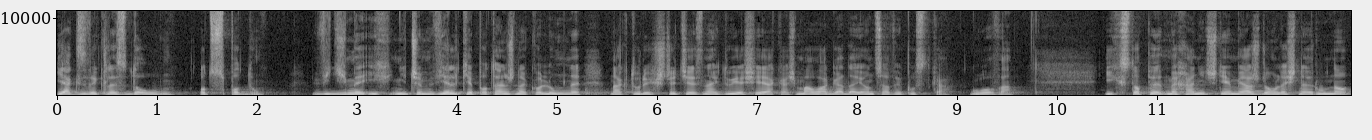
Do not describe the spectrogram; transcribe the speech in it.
jak zwykle z dołu, od spodu. Widzimy ich niczym wielkie, potężne kolumny, na których szczycie znajduje się jakaś mała, gadająca wypustka, głowa. Ich stopy mechanicznie miażdżą leśne runo,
